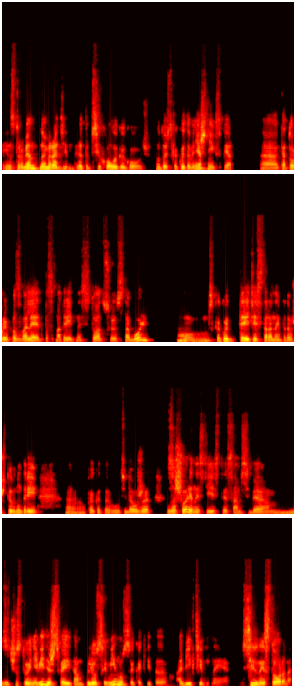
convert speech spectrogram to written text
Инструмент номер один – это психолог и коуч, ну, то есть какой-то внешний эксперт. Э, который позволяет посмотреть на ситуацию с тобой ну, с какой-то третьей стороны, потому что ты внутри, э, как это, у тебя уже зашоренность есть, ты сам себя зачастую не видишь, свои там плюсы-минусы, какие-то объективные, сильные стороны.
